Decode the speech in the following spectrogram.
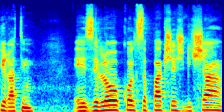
פיראטיים. זה לא כל ספק שיש גישה,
